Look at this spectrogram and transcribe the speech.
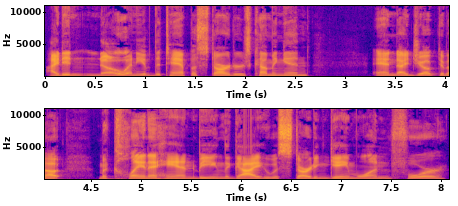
I didn't know any of the Tampa starters coming in, and I joked about McClanahan being the guy who was starting game one for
